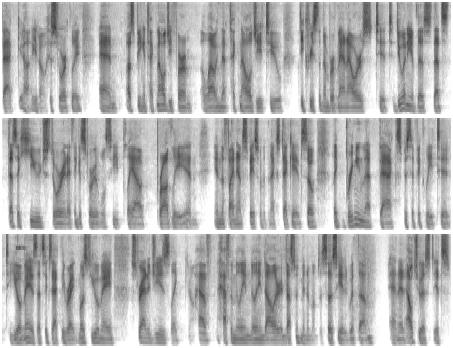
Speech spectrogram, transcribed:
back uh, you know historically and us being a technology firm allowing that technology to decrease the number of man hours to to do any of this that's that's a huge story and i think a story that we'll see play out broadly in in the finance space over the next decade. So like bringing that back specifically to to umas that's exactly right. Most uma strategies like you know have half a million million dollar investment minimums associated with them and at altruist it's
